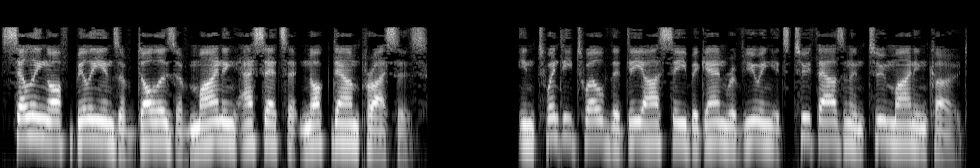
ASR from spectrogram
selling off billions of dollars of mining assets at knockdown prices. In 2012 the DRC began reviewing its 2002 mining code.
